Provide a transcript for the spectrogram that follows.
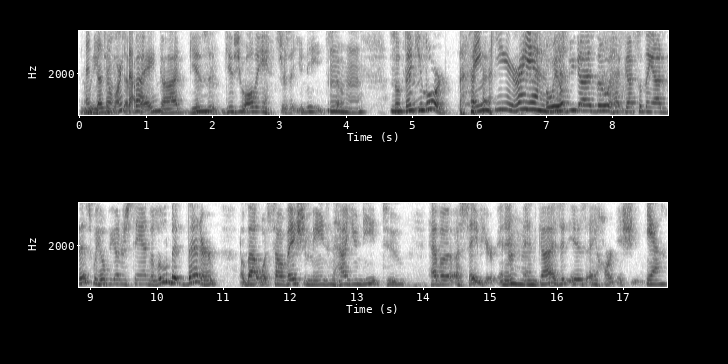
And it doesn't work that back, way. Mm-hmm. God gives it mm-hmm. gives you all the answers that you need. So, mm-hmm. so thank mm-hmm. you, Lord. Thank you. Yes. But we hope you guys, though, got something out of this. We hope you understand a little bit better about what salvation means and how you need to have a, a savior. And, it, and guys, it is a heart issue. yeah.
